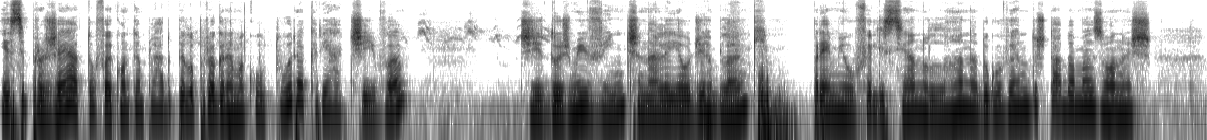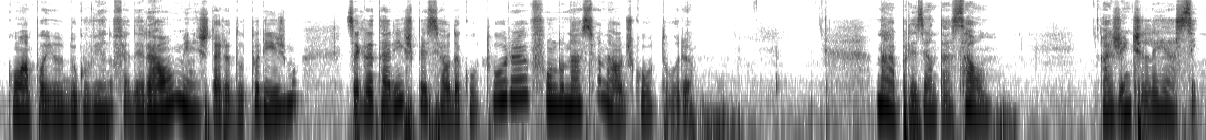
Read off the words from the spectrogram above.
Esse projeto foi contemplado pelo programa Cultura Criativa de 2020 na Lei Aldir Blanc, Prêmio Feliciano Lana do Governo do Estado do Amazonas, com apoio do Governo Federal, Ministério do Turismo, Secretaria Especial da Cultura, Fundo Nacional de Cultura. Na apresentação, a gente lê assim:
